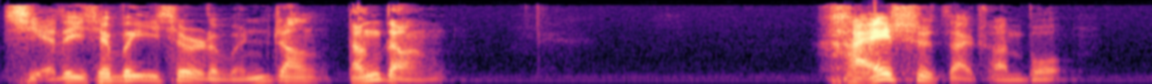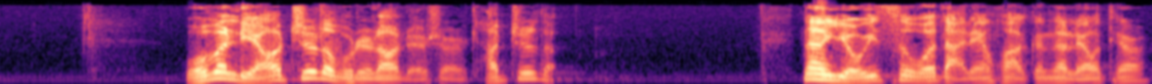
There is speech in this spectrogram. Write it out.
写的一些微信的文章等等，还是在传播。我问李敖知道不知道这事儿，他知道。那有一次我打电话跟他聊天，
